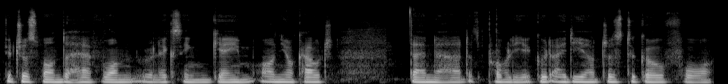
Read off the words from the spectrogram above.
if you just want to have one relaxing game on your couch then uh, that's probably a good idea just to go for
